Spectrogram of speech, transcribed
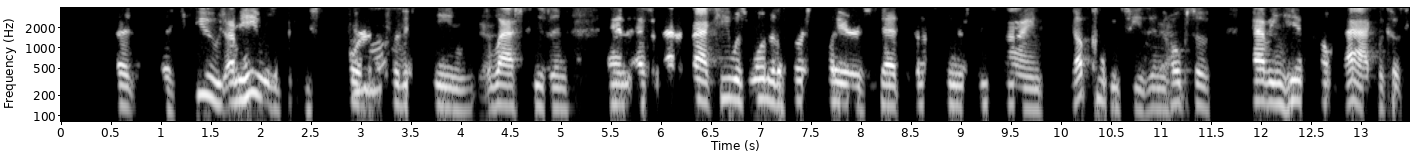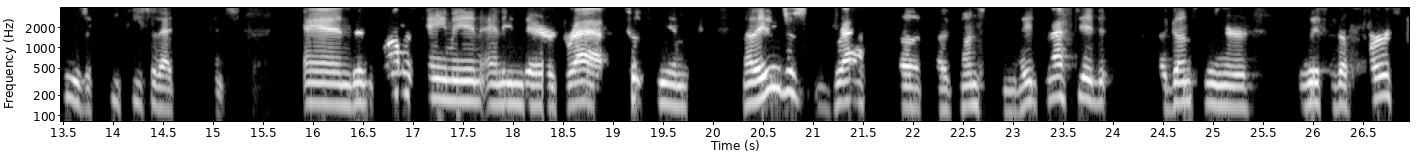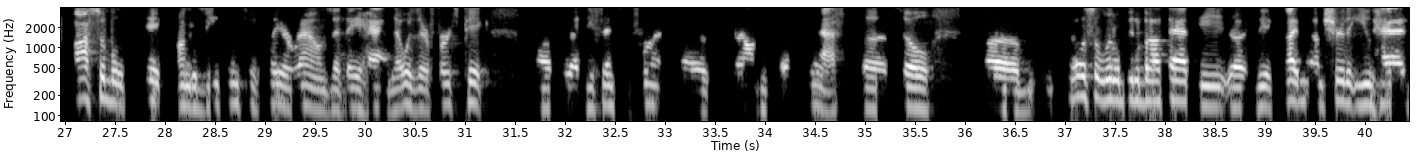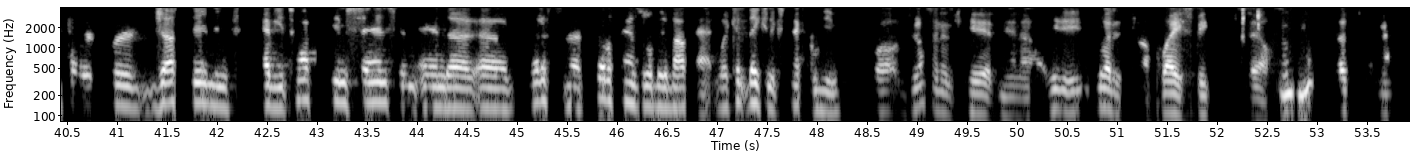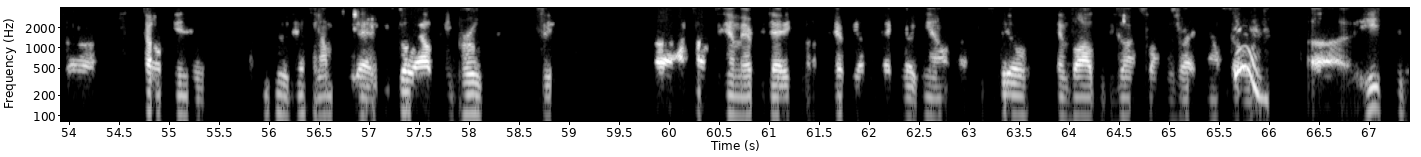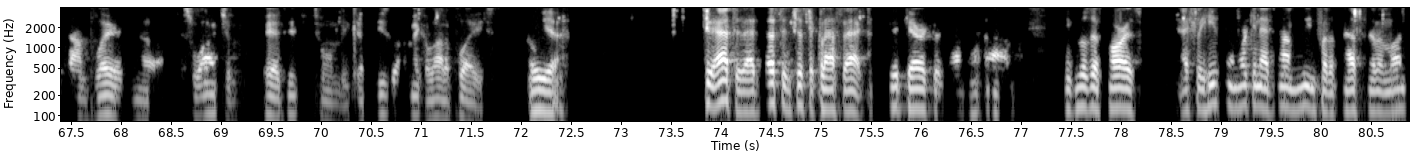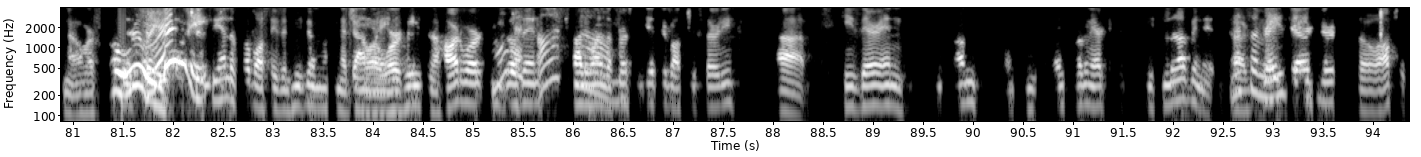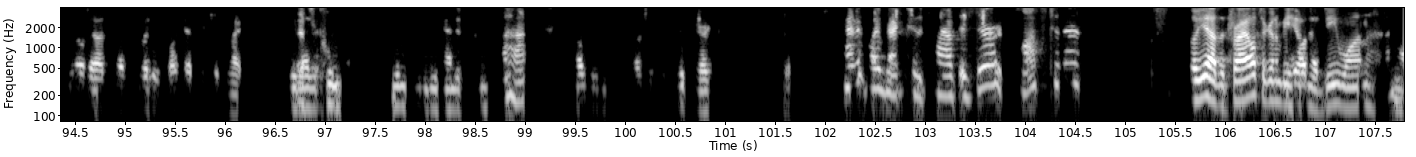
a, a huge. I mean, he was a beast for Mhm. for this team Yeah. last season. And as a matter of fact, he was one of the first players that the Gunslingers re-signed the upcoming season in hopes of having him come back because he was a key piece of that defense. And then the Brahmas came in and in their draft took him. Now they didn't just draft a, a gunslinger; they drafted a gunslinger with the first possible pick on the defensive player rounds that they had. That was their first pick uh, for that defensive front uh, round draft. Uh, so, um, tell us a little bit about that. The uh, the excitement I'm sure that you had for for Justin, and have you talked to him since? And and uh, uh, let us tell the fans a little bit about that. What can they can expect from him? Well, Justin is a kid, man. Uh, he, he let his uh, play speak for himself. Mhm. Doesn't uh, talking and I'm gonna do this and I'm gonna do that. He go out and improve. Uh, I talk to him every day, uh, every other day right now. Uh, he's still involved with the gunslingers right now. So Good. uh, he's a big time player. And, uh, just watch him, pay attention to him because he's going to make a lot of plays. Oh yeah, to add to that, Justin's just a class act, good character. Um, he goes as far as actually he's been working at John Wayne for the past seven months now. Or Oh, since- really? Since, Really? since the end of football season, he's been working at John Hard Wayne. work. He's the hard work. He Oh, goes that's in awesome. probably one of the first to get there about six thirty. Uh, he's there in. um, he's loving it. He's loving it. Uh, That's great amazing. character. So off the field, uh, that's what his work ethic is like. He that's doesn't- cool. he doesn't to him. Uh-huh. Such a good. Kind of going back to the tryouts, is there a cost to that? So yeah, the tryouts are going to be held at D1, uh, and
